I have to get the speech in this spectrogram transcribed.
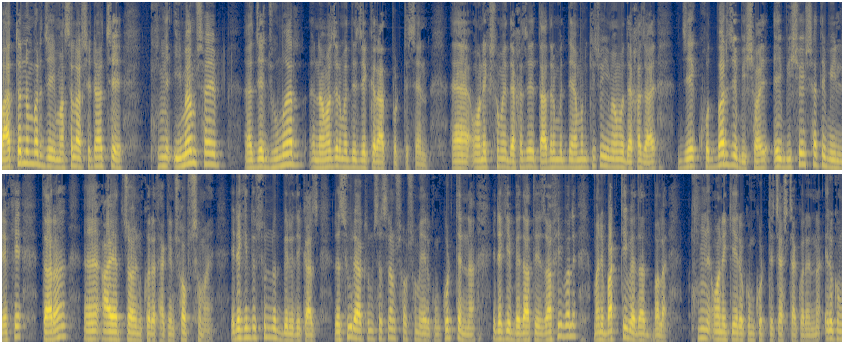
বাহাত্তর নম্বর যে মশলা সেটা হচ্ছে ইমাম সাহেব যে ঝুমার নামাজের মধ্যে যে কেরাত পড়তেছেন অনেক সময় দেখা যায় তাদের মধ্যে এমন কিছু ইমামও দেখা যায় যে খোদবার যে বিষয়, এই বিষয়ের সাথে মিল রেখে তারা আয়াত চয়ন করে থাকেন সব সময়। এটা কিন্তু সুন্নত বিরোধী কাজ। রসুল আকরম সাল্লাম সবসময় এরকম করতেন না। এটাকে বেদাতে জাফি বলে মানে বাড়তি বেদাত বলা। অনেকে এরকম করতে চেষ্টা করেন না। এরকম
